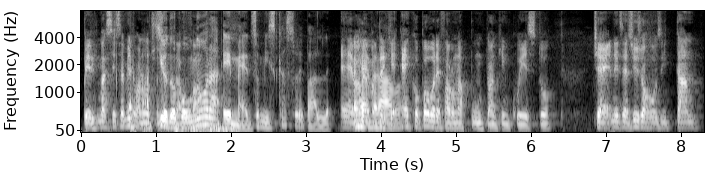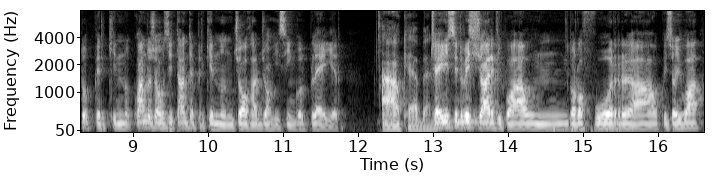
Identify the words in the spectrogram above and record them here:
Per- ma essenzialmente quando non c'è Io dopo un'ora e mezzo mi scasso le palle. Eh, vabbè, Eh, ma perché, ecco, poi vorrei fare un appunto anche in questo. Cioè, nel senso, io gioco così tanto perché no- quando gioco così tanto è perché non gioco a giochi single player. Ah, ok, va bene. Cioè, io se dovessi giocare tipo a un God of War, a questi giochi qua,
